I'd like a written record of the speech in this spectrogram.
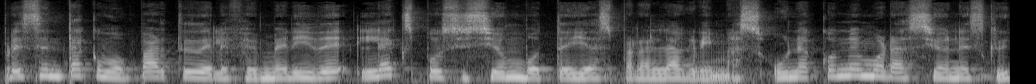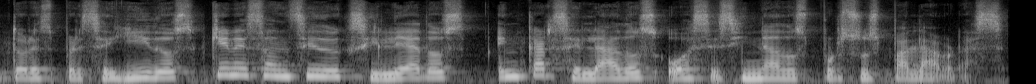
presenta como parte del efeméride la exposición Botellas para Lágrimas, una conmemoración a escritores perseguidos quienes han sido exiliados, encarcelados o asesinados por sus palabras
